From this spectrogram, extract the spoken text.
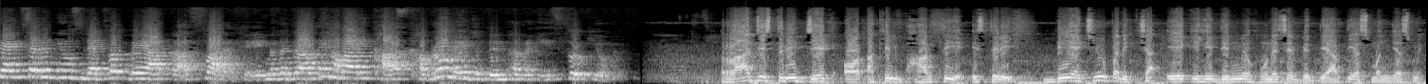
नमस्कार मैं Ruma Mukherjee crime seven news network में आपका स्वागत है। एक नज़र डालते हैं हमारी खास खबरों में जो दिन भर रही सुर्खियों में। राज्य स्तरीय जेट और अखिल भारतीय स्तरीय बीएचयू परीक्षा एक ही दिन में होने से विद्यार्थी असमंजस में।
